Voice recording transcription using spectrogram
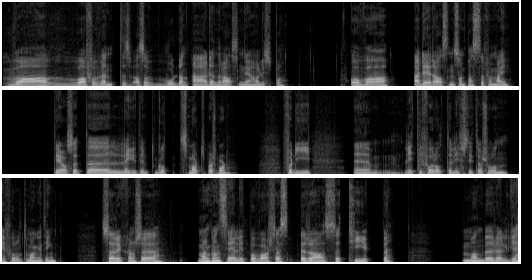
Hva, hva forventes Altså, hvordan er den rasen jeg har lyst på? Og hva er det rasen som passer for meg? Det er også et uh, legitimt, godt, smart spørsmål. Fordi eh, litt i forhold til livssituasjonen, i forhold til mange ting, så er det kanskje Man kan se litt på hva slags rasetype man bør velge,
